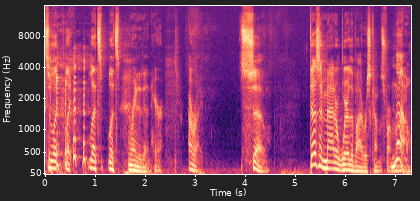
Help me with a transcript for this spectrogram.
so let, let, let's let's rein it in here. All right. So, doesn't matter where the virus comes from. No. right?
